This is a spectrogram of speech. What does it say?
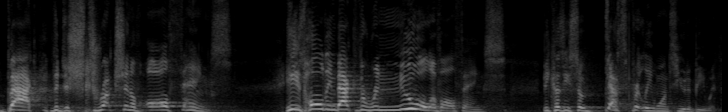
back the destruction of all things. He's holding back the renewal of all things because He so desperately wants you to be with Him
